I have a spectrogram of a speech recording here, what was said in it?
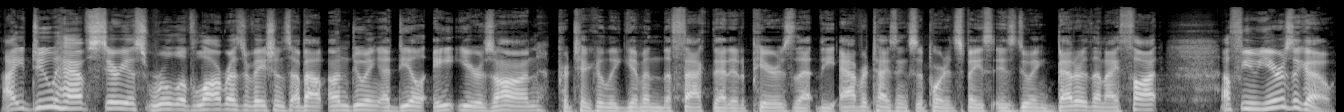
I do have serious rule of law reservations about undoing a deal eight years on, particularly given the fact that it appears that the advertising supported space is doing better than I thought a few years ago.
